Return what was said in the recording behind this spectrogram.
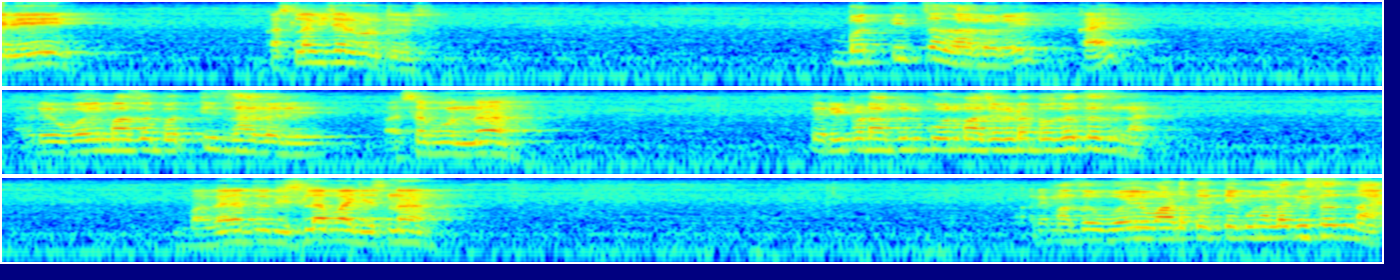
रे? कसला विचार करतोयस? बत्तीसचा झालो रे. काय? अरे वय माझं बत्तीस झालं रे. असं बोल ना. तरी पण अजून कोण माझ्याकडे बघतच नाही. बघायला तू दिसला पाहिजेस ना. अरे माझं वय वाढतंय ते कुणाला दिसत नाही.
